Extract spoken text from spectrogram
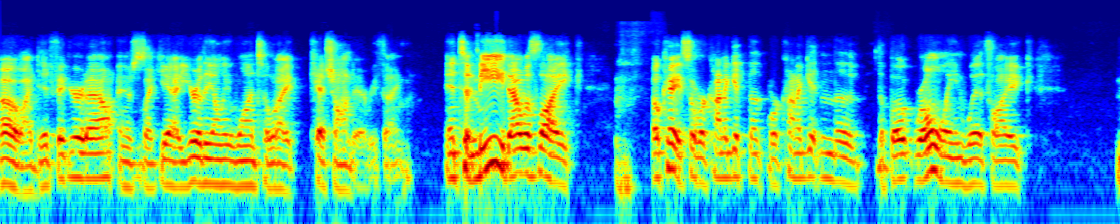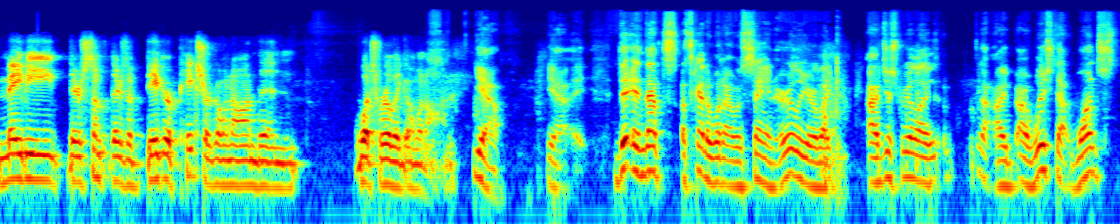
oh, I did figure it out. And it's just like, yeah, you're the only one to like catch on to everything. And to me, that was like, okay, so we're kind of getting the, we're kind of getting the the boat rolling with like maybe there's some there's a bigger picture going on than what's really going on. Yeah, yeah, and that's that's kind of what I was saying earlier. Like, I just realized I, I wish that once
